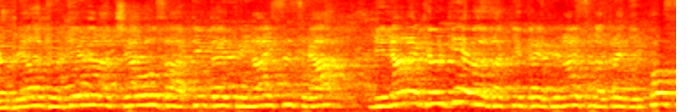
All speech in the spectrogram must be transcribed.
Габриела Георгиева начало за Актив 2013. Сега Лиляна Георгиева за Актив 2013 на трети пост.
